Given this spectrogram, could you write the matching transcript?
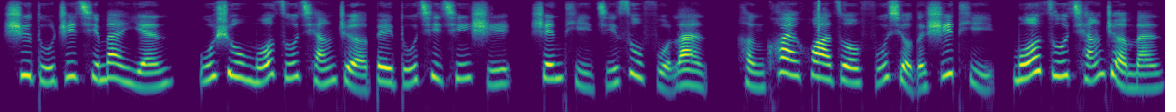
尸毒之气蔓延，无数魔族强者被毒气侵蚀，身体急速腐烂，很快化作腐朽的尸体。魔族强者们。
